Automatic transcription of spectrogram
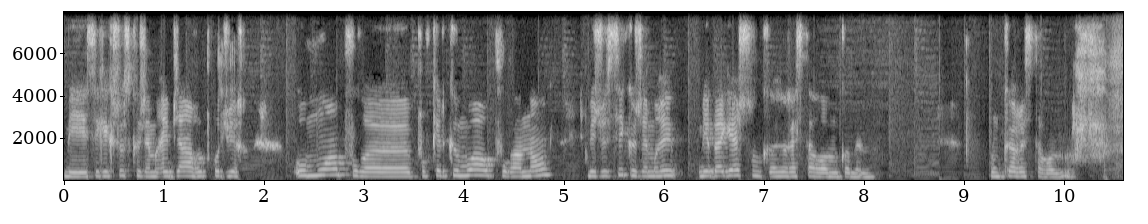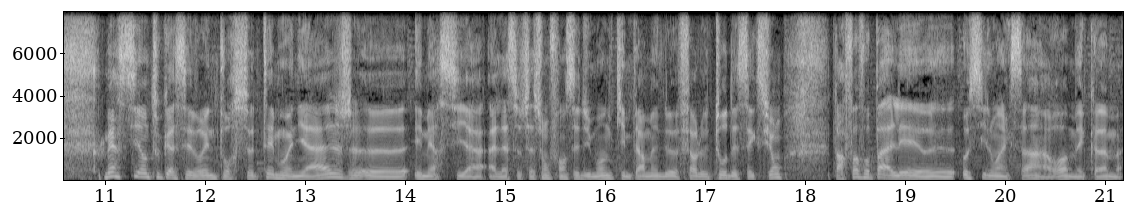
Mais c'est quelque chose que j'aimerais bien reproduire. Au moins pour, euh, pour quelques mois ou pour un an. Mais je sais que j'aimerais. Mes bagages sont, restent à Rome quand même. Mon cœur reste à Rome. Merci en tout cas Séverine pour ce témoignage euh, et merci à, à l'association Français du Monde qui me permet de faire le tour des sections. Parfois faut pas aller euh, aussi loin que ça. hein. Rome est quand même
